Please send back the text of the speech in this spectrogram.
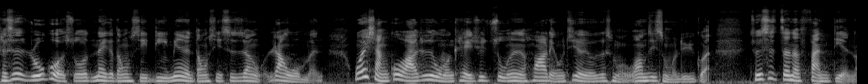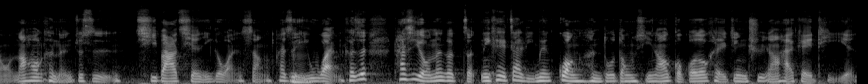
可是如果说那个东西里面的东西是让让我们，我也想过啊，就是我们可以去住那个花莲，我记得有一个什么忘记什么旅馆，就是真的饭店哦，然后可能就是七八千一个晚上，还是一万，可是它是有那个整，你可以在里面逛很多东西，然后狗狗都可以进去，然后还可以体验。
